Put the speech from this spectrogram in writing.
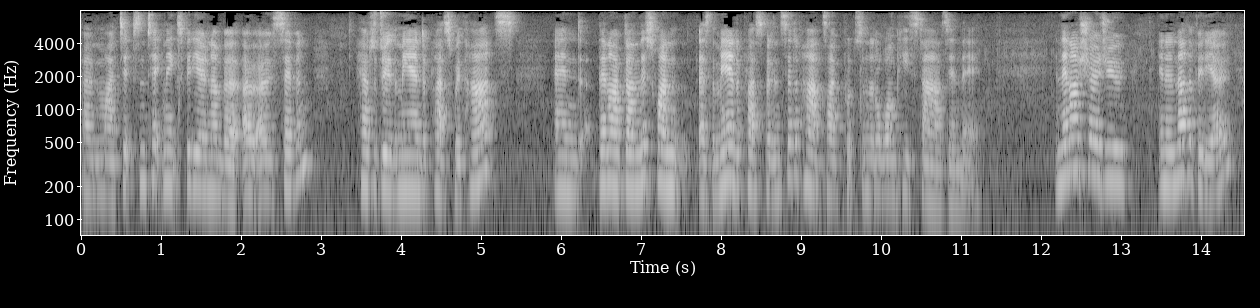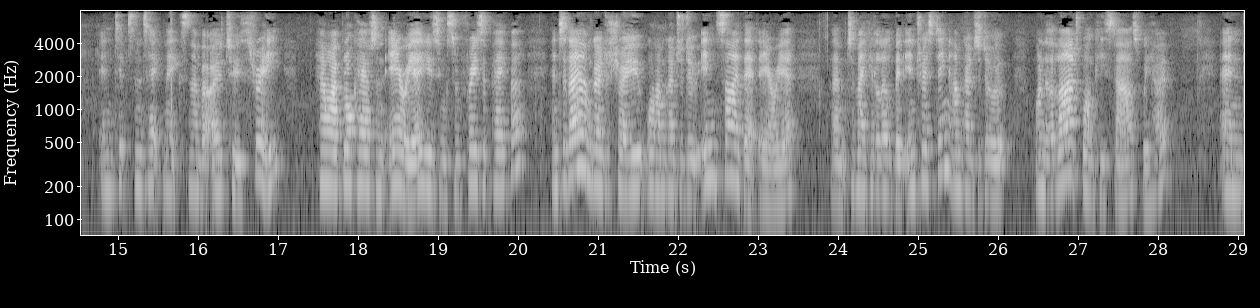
um, my tips and techniques video number 007 how to do the Meander Plus with hearts and then I've done this one as the Meander Plus but instead of hearts I've put some little wonky stars in there. And then I showed you in another video in tips and techniques number 023 how I block out an area using some freezer paper and today I'm going to show you what I'm going to do inside that area um, to make it a little bit interesting. I'm going to do one of the large wonky stars we hope and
